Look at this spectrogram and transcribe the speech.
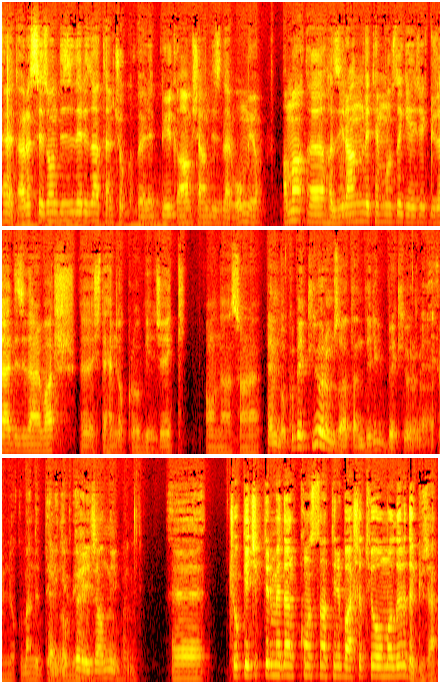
Evet ara sezon dizileri zaten çok böyle büyük ağam şam diziler olmuyor. Ama e, Haziran ve Temmuz'da gelecek güzel diziler var. E, işte Hemlock Grove gelecek. Ondan sonra Hemlock'u bekliyorum zaten. Deli gibi bekliyorum yani. Hemlock'u ben de deli gibi Hemlock'ta heyecanlıyım hani. E, çok geciktirmeden Konstantin'i başlatıyor olmaları da güzel.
